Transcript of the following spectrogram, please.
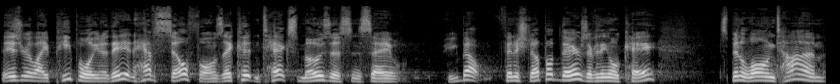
the Israelite people, you know, they didn't have cell phones. They couldn't text Moses and say, you about finished up up there? Is everything okay? It's been a long time.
